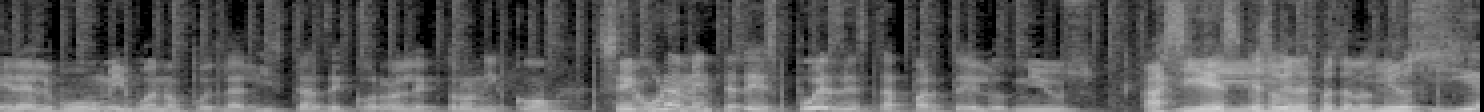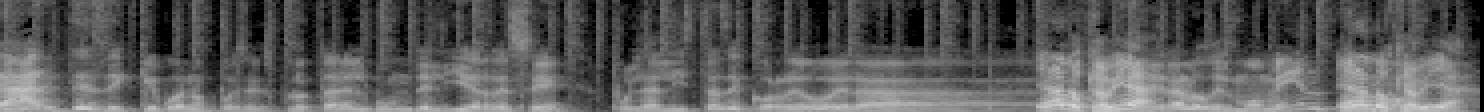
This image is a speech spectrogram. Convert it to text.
era el boom y bueno, pues las listas de correo electrónico, seguramente después de esta parte de los news. Así es, eso viene después de los y- news. Y antes de que, bueno, pues explotara el boom del IRC, pues las listas de correo era... Era lo que había. Era lo del momento. Era lo que había.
